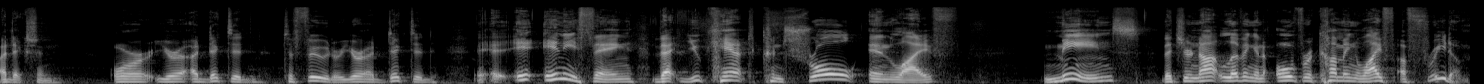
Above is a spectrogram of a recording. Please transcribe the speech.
addiction, or you're addicted to food, or you're addicted anything that you can't control in life means that you're not living an overcoming life of freedom.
